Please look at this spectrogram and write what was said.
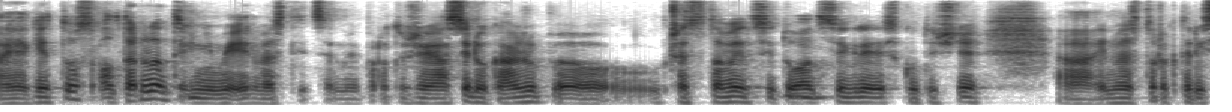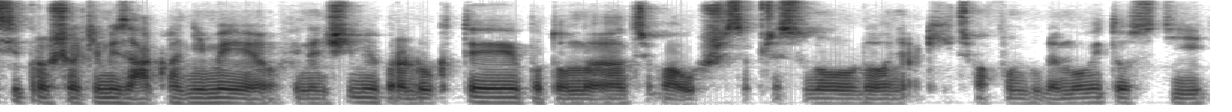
Jak je to s alternativními investicemi? Protože já si dokážu eh, představit situaci, kdy skutečně eh, investor, který si prošel těmi základními finančními produkty, potom eh, třeba už se přesunul do nějakých třeba fondů nemovitostí,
